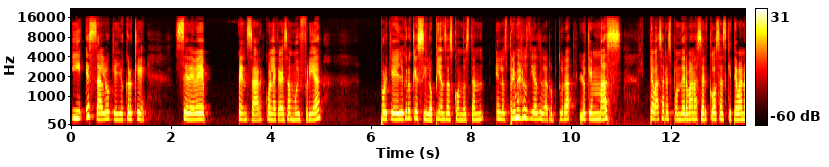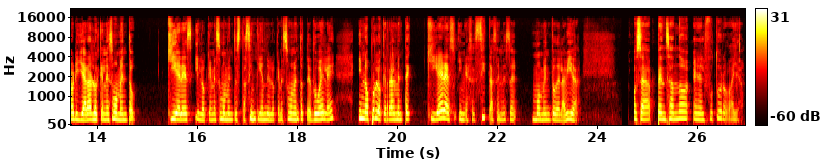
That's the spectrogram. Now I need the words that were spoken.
Y es algo que yo creo que se debe pensar con la cabeza muy fría, porque yo creo que si lo piensas cuando están en los primeros días de la ruptura, lo que más te vas a responder van a ser cosas que te van a orillar a lo que en ese momento quieres y lo que en ese momento estás sintiendo y lo que en ese momento te duele y no por lo que realmente quieres y necesitas en ese momento de la vida. O sea, pensando en el futuro, vaya.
